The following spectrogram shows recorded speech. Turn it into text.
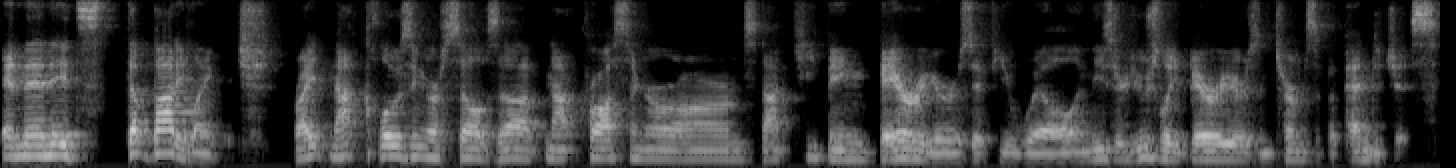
And then it's the body language, right? Not closing ourselves up, not crossing our arms, not keeping barriers, if you will. And these are usually barriers in terms of appendages.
